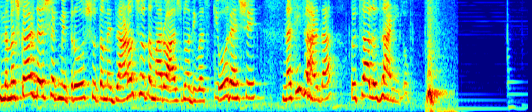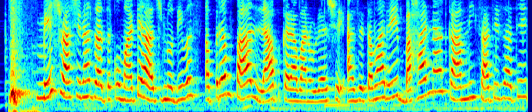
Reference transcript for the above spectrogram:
નમસ્કાર દર્શક મિત્રો, શું તમે જાણો છો તમારો આજનો દિવસ કેવો રહેશે? નથી જાણતા તો ચાલો જાણી લો. મેષ રાશિના જાતકો માટે આજનો દિવસ અપરંપાર લાભ કરાવવાનો રહેશે. આજે તમારે બહારના કામની સાથે સાથે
